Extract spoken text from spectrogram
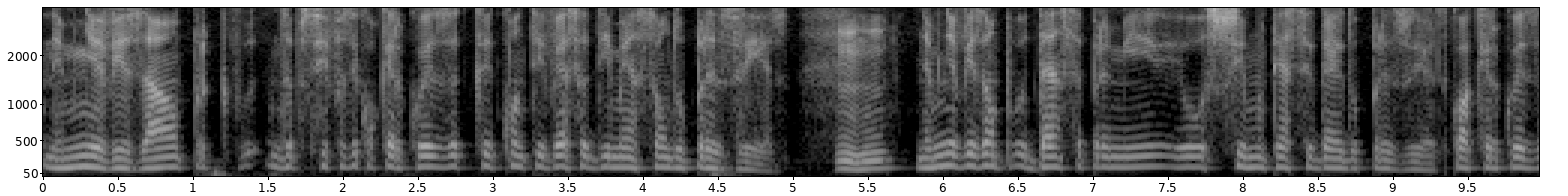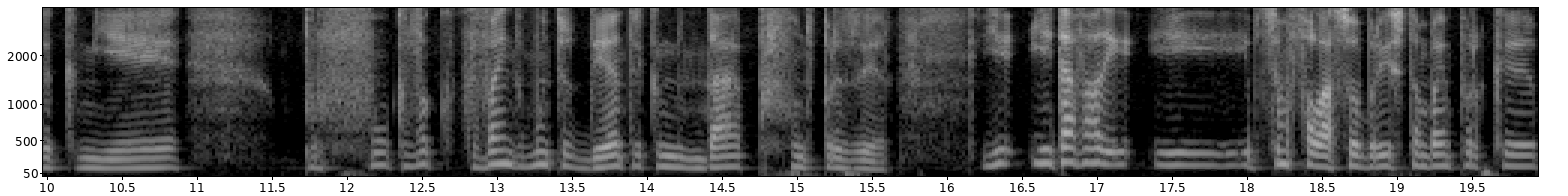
na minha visão, porque nos apetecia fazer qualquer coisa que contivesse a dimensão do prazer. Uhum. Na minha visão, dança para mim, eu associo muito essa ideia do prazer, de qualquer coisa que me é profundo, que, vem de muito de dentro e que me dá profundo prazer. E e estava e, e, e apeteceu-me falar sobre isso também porque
